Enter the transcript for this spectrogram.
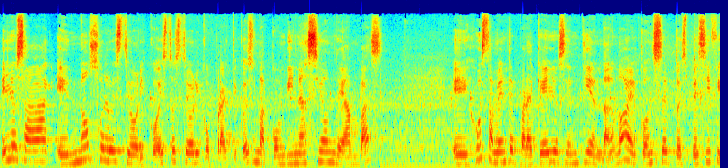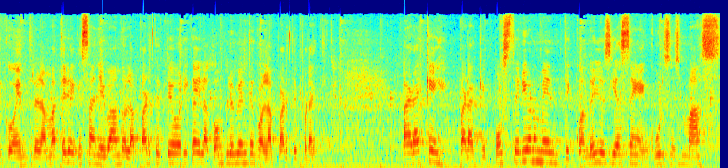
ellos hagan, eh, no solo es teórico, esto es teórico práctico, es una combinación de ambas, eh, justamente para que ellos entiendan ¿no? el concepto específico entre la materia que están llevando, la parte teórica, y la complementen con la parte práctica. ¿Para qué? Para que posteriormente, cuando ellos ya estén en cursos más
